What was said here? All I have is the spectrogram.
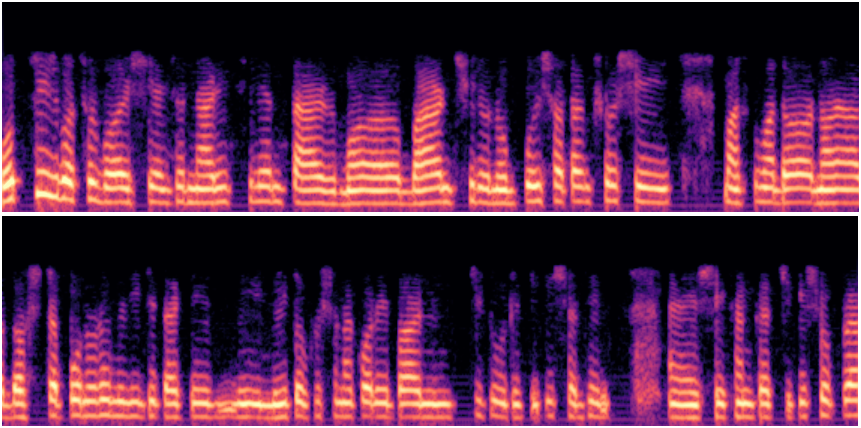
বত্রিশ বছর বয়সী একজন নারী ছিলেন, তার বার্ন ছিল নব্বই শতাংশ, সেই মাসুমা দশটা পনেরো মিনিটে তাকে মৃত ঘোষণা করে বার্ন ইনস্টিটিউটে চিকিৎসাধীন সেখানকার চিকিৎসকরা।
